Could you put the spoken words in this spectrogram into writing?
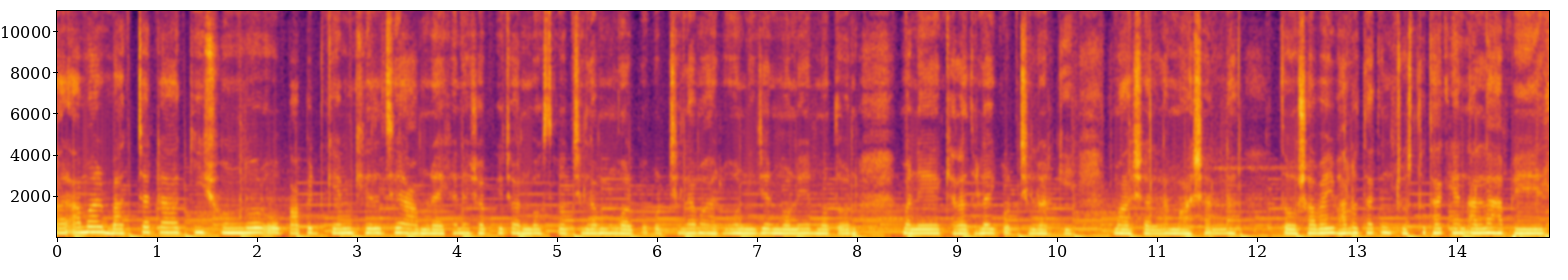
আর আমার বাচ্চাটা কি সুন্দর, ও পাপেট গেম খেলছে। আমরা এখানে সব কিছু আনবক্স করছিলাম, গল্প করছিলাম, আর ও নিজের মনের মতন মানে খেলাধুলাই করছিল আর কি। মাশাল্লাহ মাশাল্লাহ তো সবাই ভালো থাকেন, সুস্থ থাকেন। আল্লাহ হাফেজ।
